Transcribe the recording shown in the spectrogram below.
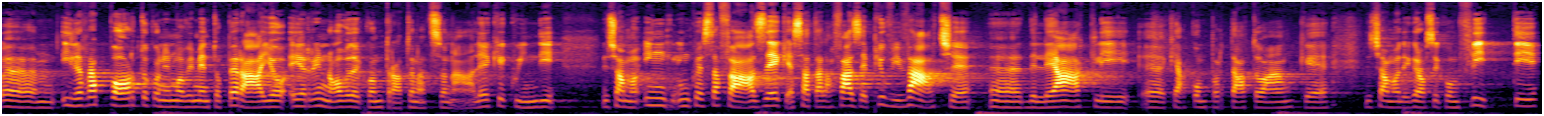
ehm, il rapporto con il movimento operaio e il rinnovo del contratto nazionale, che quindi diciamo, in, in, questa fase, che è stata la fase più vivace eh, delle ACLI, eh, che ha comportato anche diciamo, dei grossi conflitti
